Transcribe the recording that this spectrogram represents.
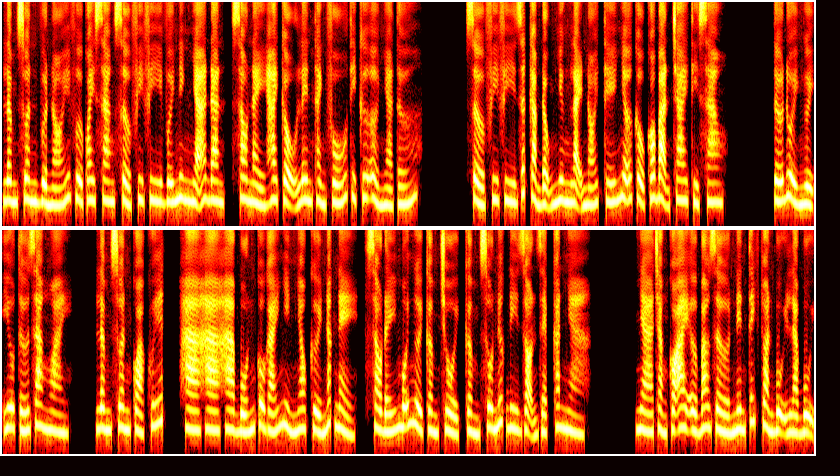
Lâm Xuân vừa nói vừa quay sang sở Phi Phi với Ninh Nhã Đan, sau này hai cậu lên thành phố thì cứ ở nhà tớ. Sở Phi Phi rất cảm động nhưng lại nói thế nhỡ cậu có bạn trai thì sao? Tớ đuổi người yêu tớ ra ngoài. Lâm Xuân quả quyết, ha ha ha bốn cô gái nhìn nhau cười nắc nẻ, sau đấy mỗi người cầm chổi, cầm xô nước đi dọn dẹp căn nhà. Nhà chẳng có ai ở bao giờ nên tích toàn bụi là bụi.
